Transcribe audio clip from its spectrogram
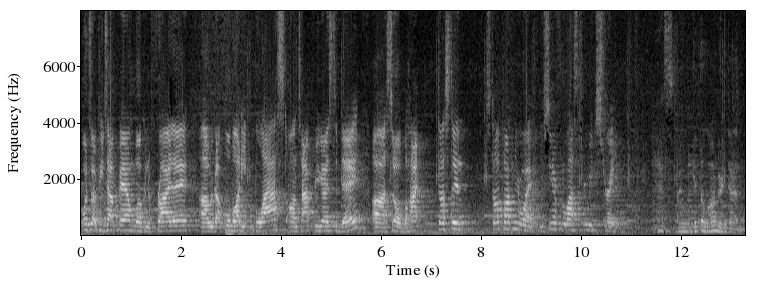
What's up, P-Tap fam? Welcome to Friday. Uh, we've got full body blast on tap for you guys today. Uh, so behind, Dustin, stop talking to your wife. You've seen her for the last three weeks straight. Yes, I will get the laundry done.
